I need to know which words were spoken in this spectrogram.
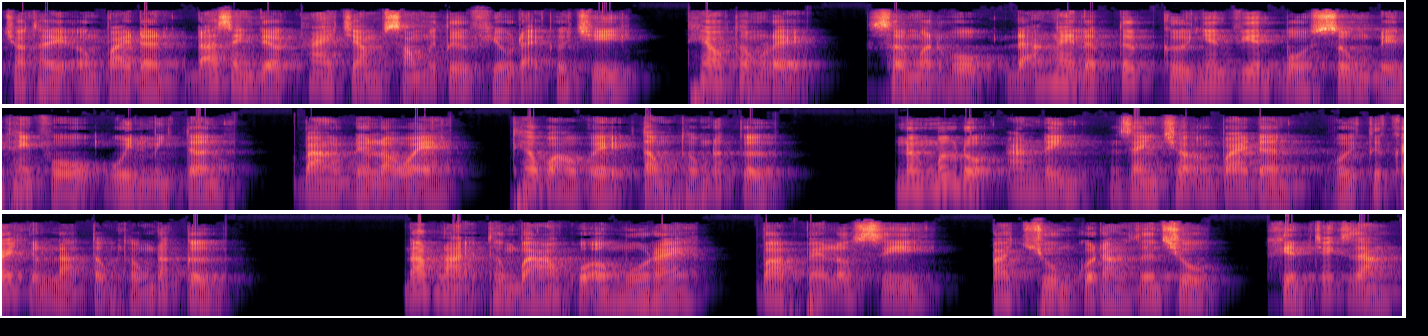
cho thấy ông Biden đã giành được 264 phiếu đại cử tri, theo thông lệ, Sở Mật vụ đã ngay lập tức cử nhân viên bổ sung đến thành phố Wilmington, bang Delaware, theo bảo vệ Tổng thống đắc cử, nâng mức độ an ninh dành cho ông Biden với tư cách là Tổng thống đắc cử. Đáp lại thông báo của ông Murray, bà Pelosi, bà chùm của Đảng Dân Chủ, khiển trách rằng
